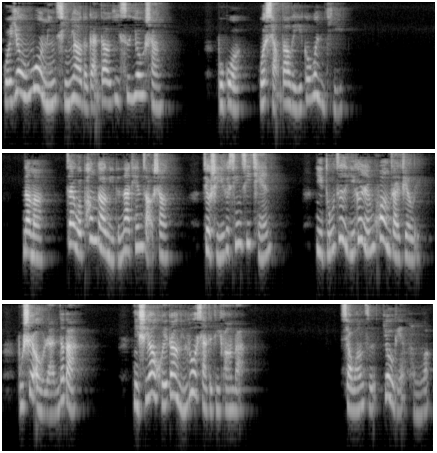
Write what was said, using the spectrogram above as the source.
我又莫名其妙的感到一丝忧伤。 不过，我想到了一个问题。那么，在我碰到你的那天早上，就是一个星期前，你独自一个人晃在这里，不是偶然的吧？你是要回到你落下的地方吧？小王子又脸红了。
